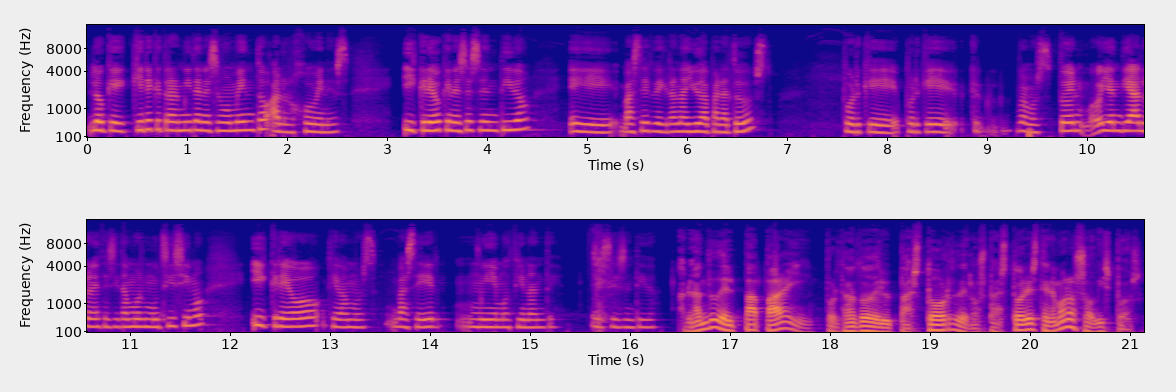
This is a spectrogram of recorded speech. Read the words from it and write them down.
lo que quiere que transmita en ese momento a los jóvenes. Y creo que en ese sentido eh, va a ser de gran ayuda para todos, porque, porque vamos, todo hoy en día lo necesitamos muchísimo y creo que vamos, va a ser muy emocionante en ese sentido. Hablando del Papa y por tanto del pastor, de los pastores, tenemos los obispos.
